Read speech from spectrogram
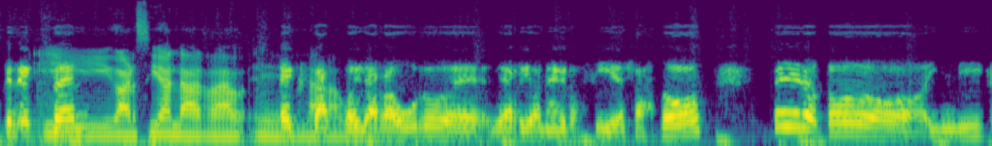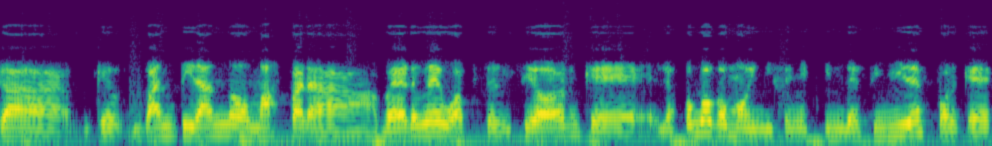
Crexel. y García Larra. eh, Exacto, y la Larraúd. Raburru de, de Río Negro. Sí, ellas dos. Pero todo indica que van tirando más para verde o abstención, que los pongo como indefini- indefinides porque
